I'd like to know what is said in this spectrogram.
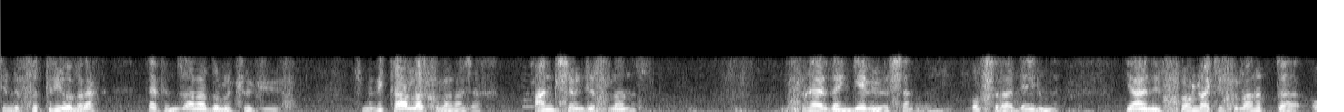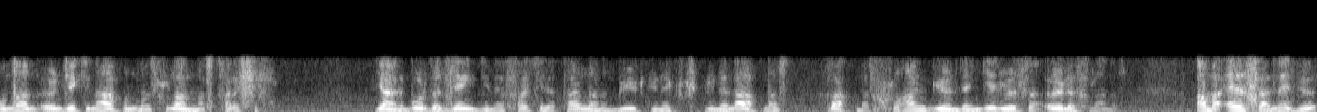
Şimdi fıtri olarak hepimiz Anadolu çocuğuyuz. Şimdi bir tarla sulanacak. Hangisi önce sulanır? Su nereden geliyorsa o sıra değil mi? Yani sonraki sulanıp da ondan önceki ne yapılmaz? Sulanmaz. Karışır. Yani burada zengine, fakire, tarlanın büyüklüğüne, küçüklüğüne ne yapmaz? Bakmaz. Su hangi yönden geliyorsa öyle sulanır. Ama Ensa ne diyor?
